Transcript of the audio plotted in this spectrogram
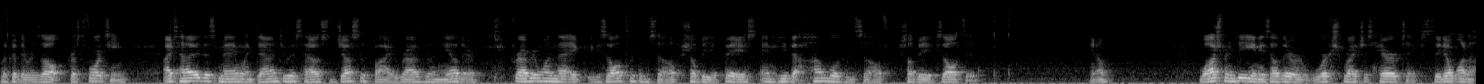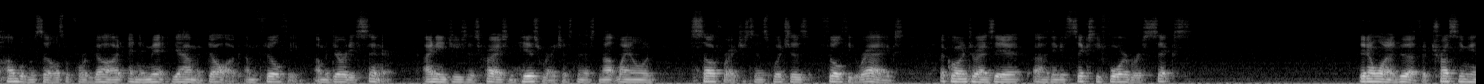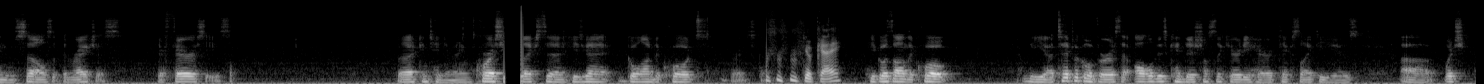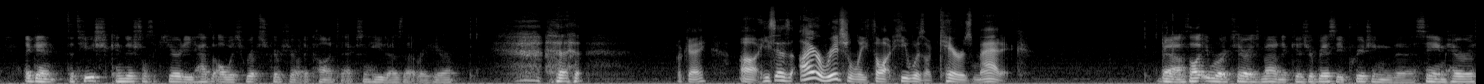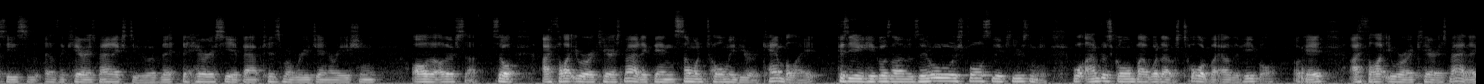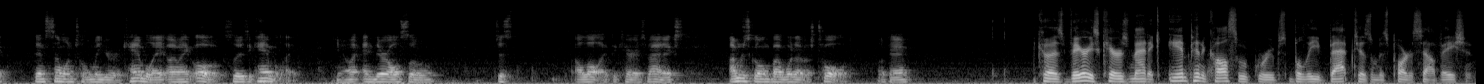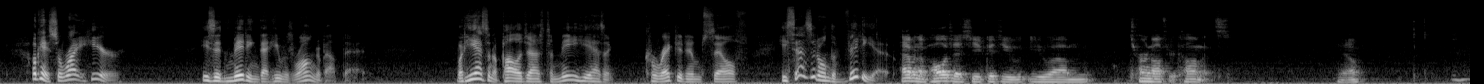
Look at the result. Verse 14. I tell you, this man went down to his house justified rather than the other. For everyone that exalteth himself shall be abased, and he that humbleth himself shall be exalted. You know? Watchman D and these other works righteous heretics, they don't want to humble themselves before God and admit, yeah, I'm a dog, I'm filthy, I'm a dirty sinner. I need Jesus Christ and his righteousness, not my own self righteousness, which is filthy rags, according to Isaiah, uh, I think it's 64, verse 6. They don't want to do that. They're trusting in themselves that they're righteous. They're Pharisees. But continuing, of course, he likes to. He's going to go on to quote. Sorry, gonna, okay. he goes on to quote the uh, typical verse that all these conditional security heretics like to use, uh, which again to teach conditional security, you have to always rip scripture out of context, and he does that right here. okay. Uh, he says, I originally thought he was a charismatic. Yeah, I thought you were a charismatic because you're basically preaching the same heresies as the charismatics do of the, the heresy of baptismal regeneration, all the other stuff. So I thought you were a charismatic. Then someone told me you were a Campbellite because he, he goes on to say, "Oh, he's falsely accusing me." Well, I'm just going by what I was told by other people. Okay, I thought you were a charismatic. Then someone told me you're a Campbellite. I'm like, oh, so he's a Campbellite, you know. And they're also just a lot like the charismatics. I'm just going by what I was told. Okay because various charismatic and Pentecostal groups believe baptism is part of salvation. Okay, so right here, he's admitting that he was wrong about that. But he hasn't apologized to me. He hasn't corrected himself. He says it on the video. I haven't apologized to you because you you um, turn off your comments. You know. Mm-hmm.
